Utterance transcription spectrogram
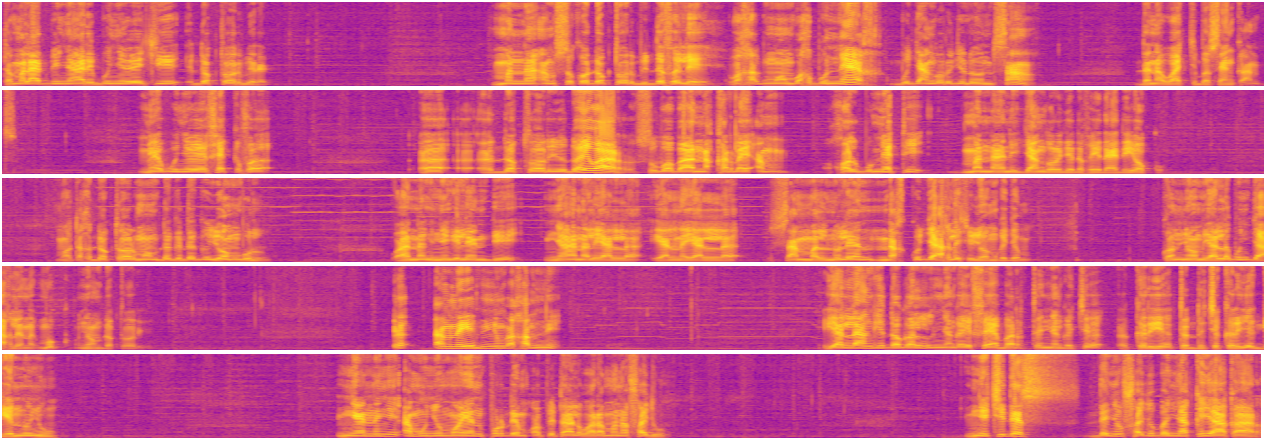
te malaat bi ñaari bu ñëwee ci docteur bi rek mën naa am su ko docteur bi defalee wax ak moom wax bu neex bu jàngoro ji doon cent dana wàcc ba cinquante mais bu ñëwee fekk fa euh, euh, docteur yu doy waar su boobaa naqar lay am xol bu metti mën naa ni jàngoro ji dafay daal di yokk moo tax docteur moom dëgg-dëgg yombul waa nag ñu ngi leen di ñaanal yàlla yal na yàlla sàmmal nu leen ndax ku jaaxle ci ñoom nga jëm kon ñoom yàlla buñ jaaxle nag mukk ñoom docteur yi eh, am na it ñu nga xam ni yàllaa ngi dogal ña ngay feebar te ña nga ca kër ya tëdd ca kër ya génnuñu ñenn ñi amuñu moyen pour dem hôpital war a mën a faju ñi ci des dañu faju ba ñàkk yaakaar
